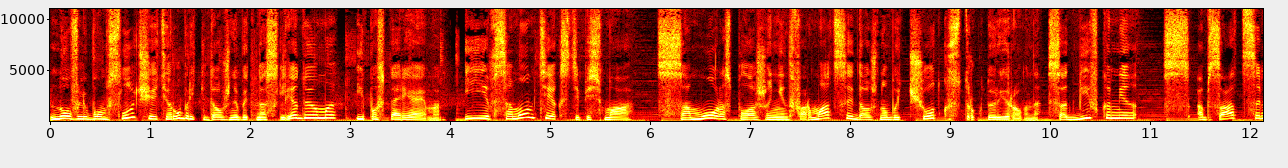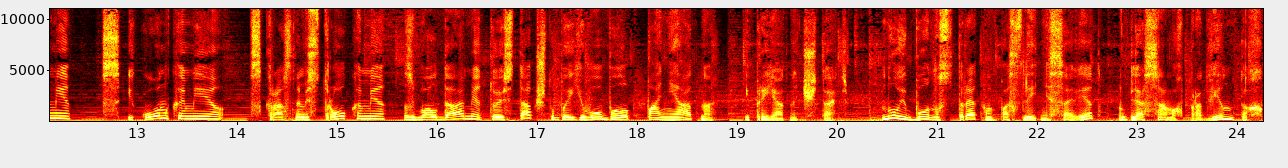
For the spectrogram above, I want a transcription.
Но в любом случае эти рубрики должны быть наследуемы и повторяемы. И в самом тексте письма само расположение информации должно быть четко структурировано с отбивками, с абзацами, с иконками, с красными строками, с балдами, то есть так, чтобы его было понятно и приятно читать. Ну и бонус-треком последний совет для самых продвинутых.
